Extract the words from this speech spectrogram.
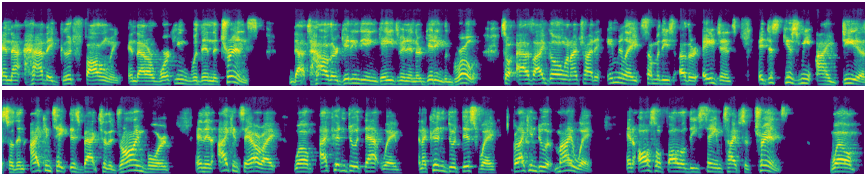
and that have a good following and that are working within the trends. That's how they're getting the engagement and they're getting the growth. So as I go and I try to emulate some of these other agents, it just gives me ideas. So then I can take this back to the drawing board and then I can say, all right, well, I couldn't do it that way and I couldn't do it this way, but I can do it my way and also follow these same types of trends. Well,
